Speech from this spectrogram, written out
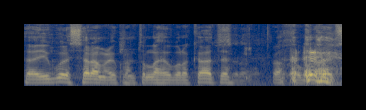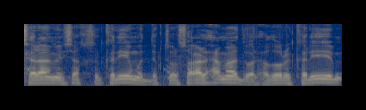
فيقول السلام عليكم ورحمة الله وبركاته. السلام عليكم. أخ أبو رايد سلامي للشخص الكريم والدكتور صلاح الحمد والحضور الكريم.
